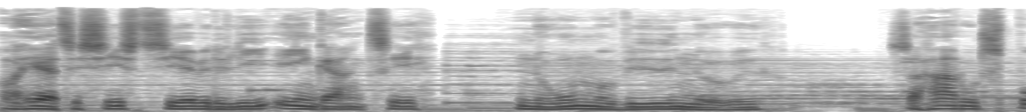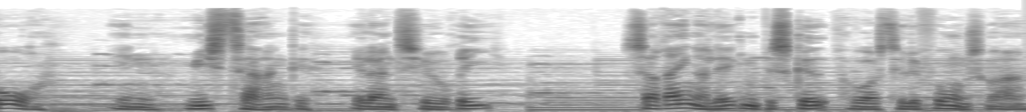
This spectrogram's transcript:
Og her til sidst siger vi det lige en gang til. Nogen må vide noget. Så har du et spor, en mistanke eller en teori, så ring og læg en besked på vores telefonsvarer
